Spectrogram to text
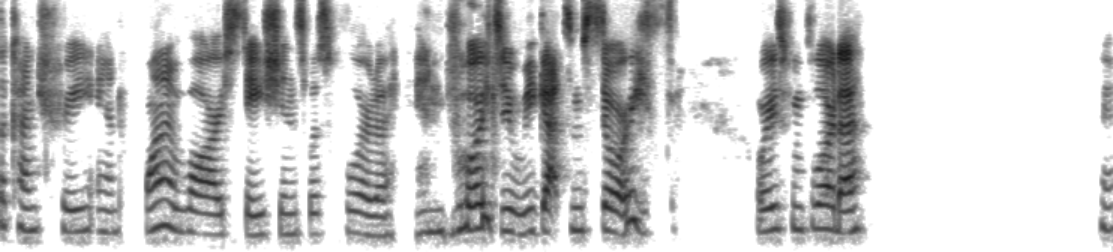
the country, and one of our stations was Florida. And boy, do we got some stories. Stories from Florida. Yeah.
